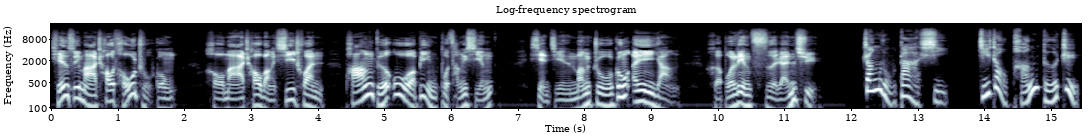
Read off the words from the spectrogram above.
前随马超投主公，后马超往西川。”庞德卧病不曾行，现今蒙主公恩养，何不令此人去？张鲁大喜，即召庞德至，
